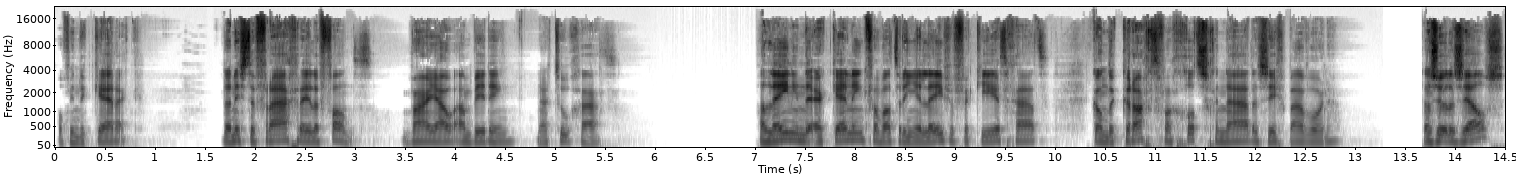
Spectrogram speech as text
of in de kerk, dan is de vraag relevant waar jouw aanbidding naartoe gaat. Alleen in de erkenning van wat er in je leven verkeerd gaat, kan de kracht van Gods genade zichtbaar worden. Dan zullen zelfs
